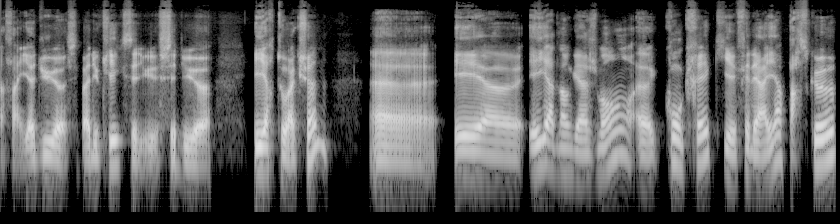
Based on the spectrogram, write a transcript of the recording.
Enfin, il y a du, c'est pas du click, c'est du, c'est du ear to action. Euh, euh, et il y a de l'engagement euh, concret qui est fait derrière parce que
